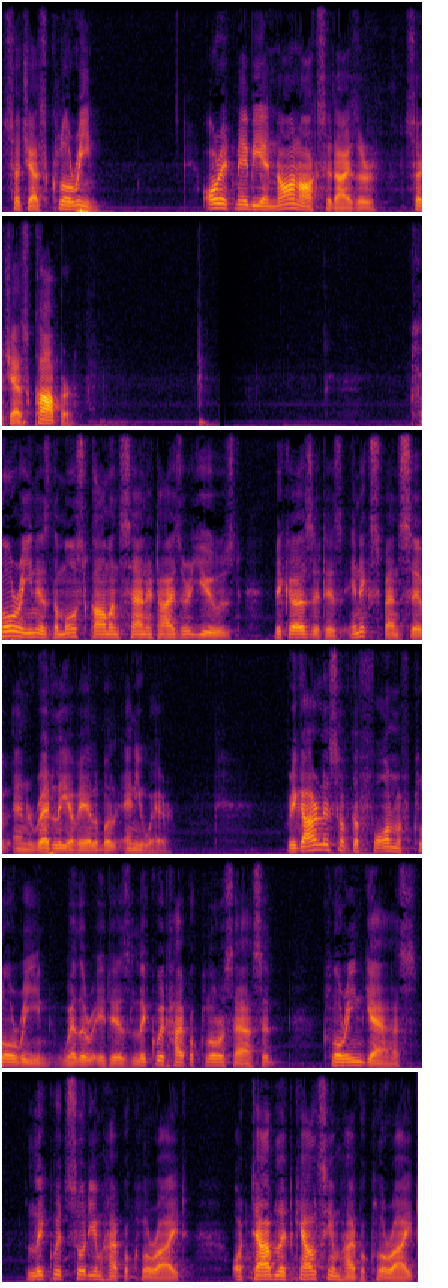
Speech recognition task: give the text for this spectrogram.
such as chlorine. Or it may be a non-oxidizer such as copper. Chlorine is the most common sanitizer used because it is inexpensive and readily available anywhere. Regardless of the form of chlorine, whether it is liquid hypochlorous acid, chlorine gas, liquid sodium hypochlorite, or tablet calcium hypochlorite,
